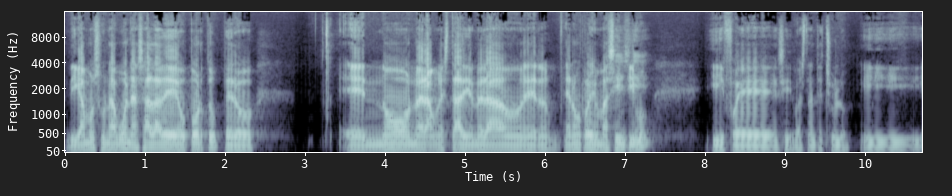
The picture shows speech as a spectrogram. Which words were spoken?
digamos una buena sala de Oporto, pero eh, no, no era un estadio, no era, un- era, era un rollo más Sí, íntimo. sí. Y fue, sí, bastante chulo. Y,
